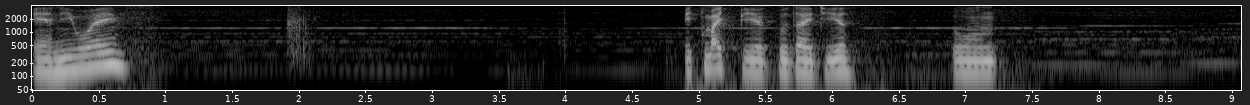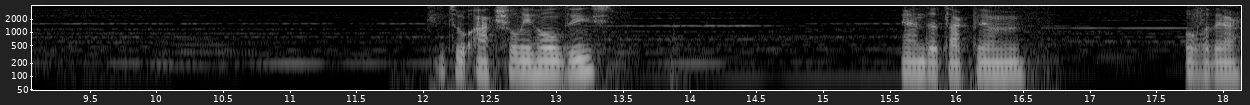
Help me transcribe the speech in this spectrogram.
Anyway, it might be a good idea to to actually hold these and attack them over there.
